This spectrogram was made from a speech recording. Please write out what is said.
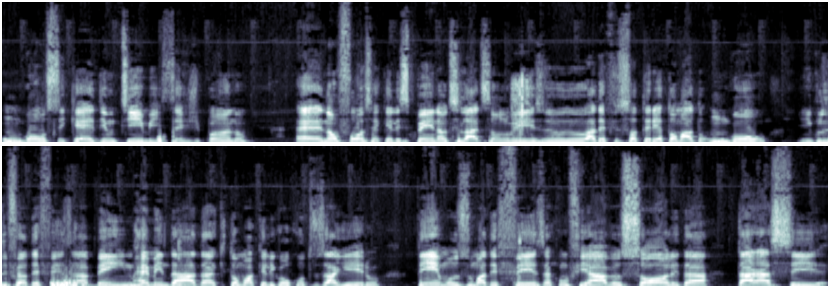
um gol sequer de um time sergipano. É, não fosse aqueles pênaltis lá de São Luís, a defesa só teria tomado um gol. Inclusive foi a defesa bem remendada que tomou aquele gol contra o zagueiro. Temos uma defesa confiável, sólida. Tará-se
